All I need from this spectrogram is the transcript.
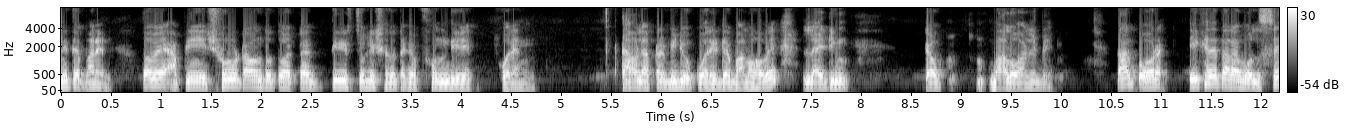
নিতে পারেন। তবে আপনি শুরুটা অন্তত একটা তিরিশ চল্লিশ হাজার টাকার ফোন দিয়ে করেন। তাহলে আপনার ভিডিও কোয়ালিটিটা ভালো হবে লাইটিংটা ভালো আসবে। তারপর এখানে তারা বলছে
